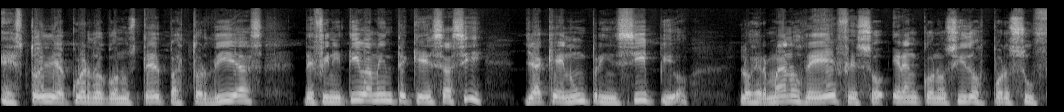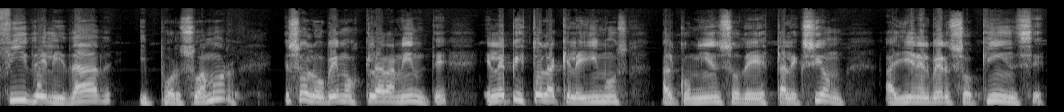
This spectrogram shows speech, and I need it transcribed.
Estoy de acuerdo con usted, Pastor Díaz. Definitivamente que es así, ya que en un principio los hermanos de Éfeso eran conocidos por su fidelidad y por su amor. Eso lo vemos claramente en la epístola que leímos al comienzo de esta lección. Allí en el verso 15,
